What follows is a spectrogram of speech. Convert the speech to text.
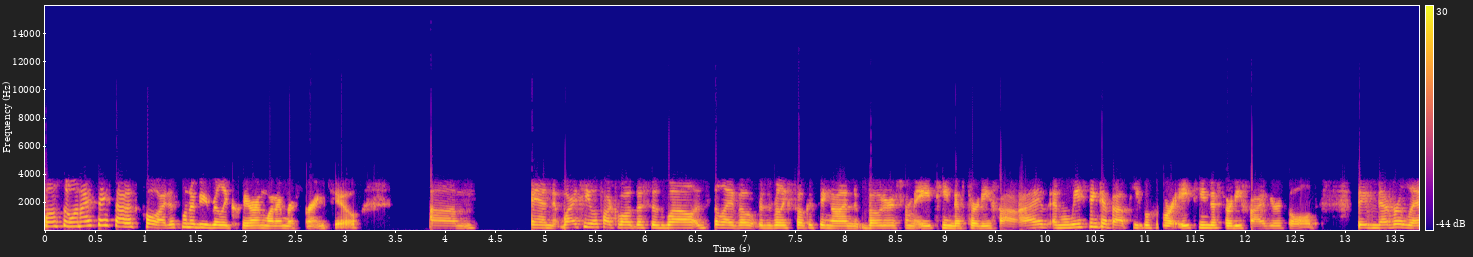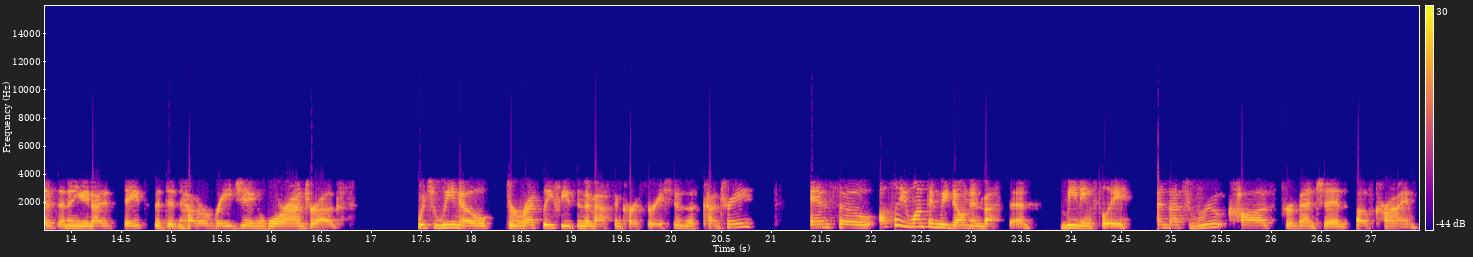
Well, so when I say status quo, I just want to be really clear on what I'm referring to. Um, and YT will talk about this as well. And Still I Vote was really focusing on voters from 18 to 35. And when we think about people who are 18 to 35 years old, they've never lived in a United States that didn't have a raging war on drugs which we know directly feeds into mass incarceration in this country. And so I'll tell you one thing we don't invest in meaningfully, and that's root cause prevention of crime.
